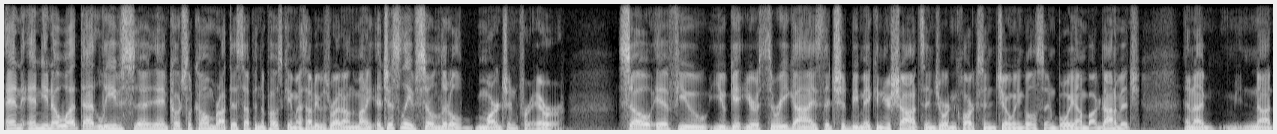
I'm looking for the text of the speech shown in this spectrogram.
And and you know what? That leaves uh, and Coach Lacombe brought this up in the postgame. I thought he was right on the money. It just leaves so little margin for error. So if you you get your three guys that should be making your shots in Jordan Clarkson, Joe Ingles, and Bojan Bogdanovich, and I'm not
